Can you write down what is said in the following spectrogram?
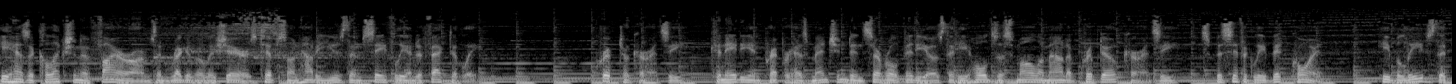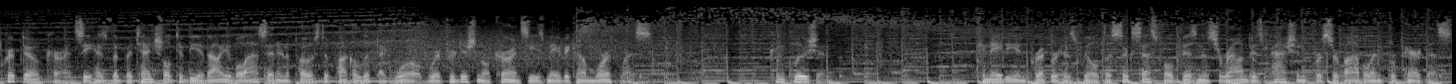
He has a collection of firearms and regularly shares tips on how to use them safely and effectively. Cryptocurrency Canadian Prepper has mentioned in several videos that he holds a small amount of cryptocurrency, specifically Bitcoin. He believes that cryptocurrency has the potential to be a valuable asset in a post-apocalyptic world where traditional currencies may become worthless. Conclusion Canadian Prepper has built a successful business around his passion for survival and preparedness.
